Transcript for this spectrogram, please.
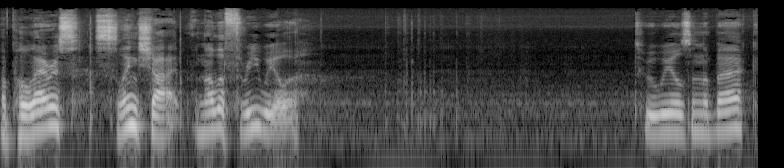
A Polaris Slingshot, another three wheeler. Two wheels in the back,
